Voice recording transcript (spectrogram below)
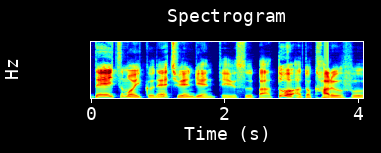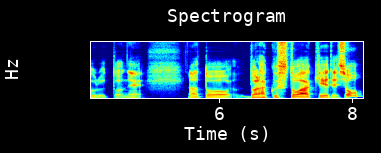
で、いつも行くね、チュエンリエンっていうスーパーと、あとカルフールとね、あとドラッグストア系でしょ？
